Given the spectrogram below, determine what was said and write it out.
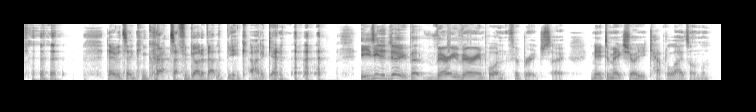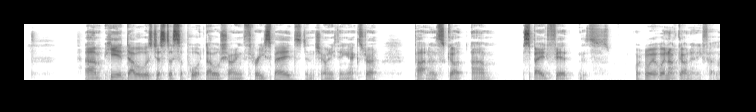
David said, congrats. I forgot about the beer card again. Easy to do, but very, very important for bridge. So you need to make sure you capitalize on them. Um, here, double was just a support double showing three spades, didn't show anything extra. Partner's got um, spade fit. It's, we're, we're not going any further.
